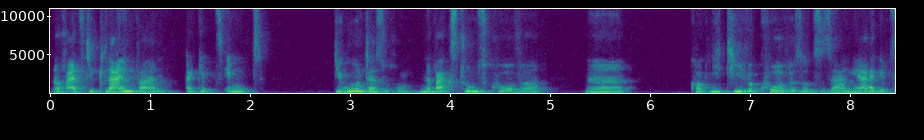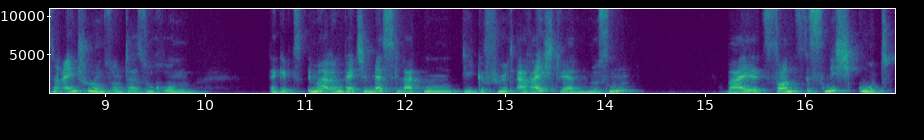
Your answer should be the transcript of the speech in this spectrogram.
noch als die klein waren, da gibt es eben die U-Untersuchung, eine Wachstumskurve, eine kognitive Kurve sozusagen. Ja, da gibt es eine Einschulungsuntersuchung. Da gibt es immer irgendwelche Messlatten, die gefühlt erreicht werden müssen, weil sonst ist nicht gut.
